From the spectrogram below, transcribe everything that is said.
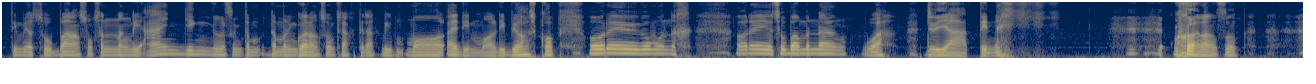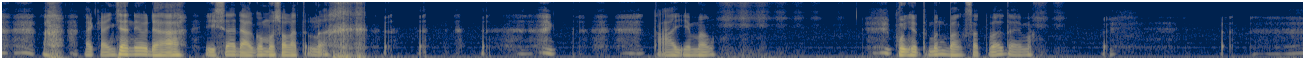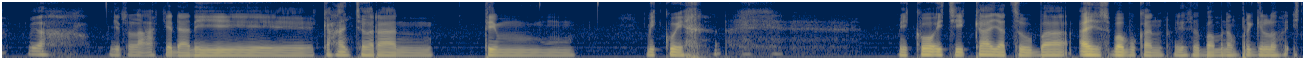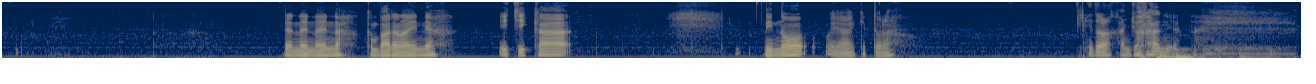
tim Yotsuba langsung seneng di anjing. Langsung tem temen gue langsung teriak-teriak di mall eh di mall di bioskop. Ore gue menang ore Yotsuba menang. Wah diliatin. Gue langsung kayaknya nih udah isa dah gue mau sholat dulu. Tai emang. Punya temen bangsat banget emang. Ya gitulah akhir dari kehancuran tim Miku ya. Miko Ichika Yatsuba eh Yatsuba bukan Yatsuba menang pergi loh dan lain-lain lah kembaran lainnya. Ichika Nino ya gitulah. Itulah kancurannya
